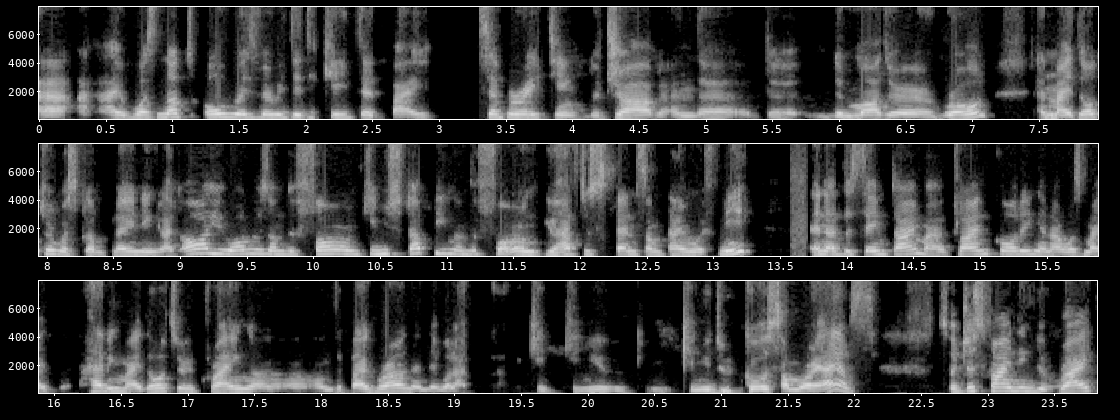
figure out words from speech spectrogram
uh, I was not always very dedicated by separating the job and the, the, the mother role. And my daughter was complaining like, oh, you're always on the phone. Can you stop being on the phone? You have to spend some time with me. And at the same time, I had a client calling and I was my, having my daughter crying on, on the background and they were like, can, can you, can, can you do, go somewhere else? So just finding the right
